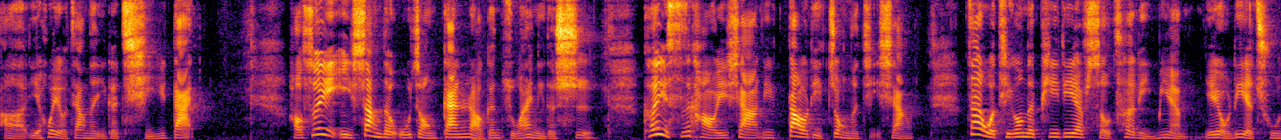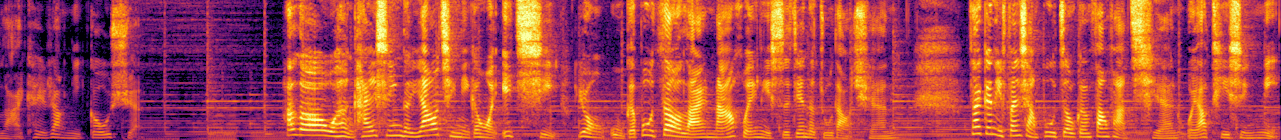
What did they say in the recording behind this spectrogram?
呃，也会有这样的一个期待。好，所以以上的五种干扰跟阻碍你的事，可以思考一下，你到底中了几项？在我提供的 PDF 手册里面也有列出来，可以让你勾选。Hello，我很开心的邀请你跟我一起用五个步骤来拿回你时间的主导权。在跟你分享步骤跟方法前，我要提醒你。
